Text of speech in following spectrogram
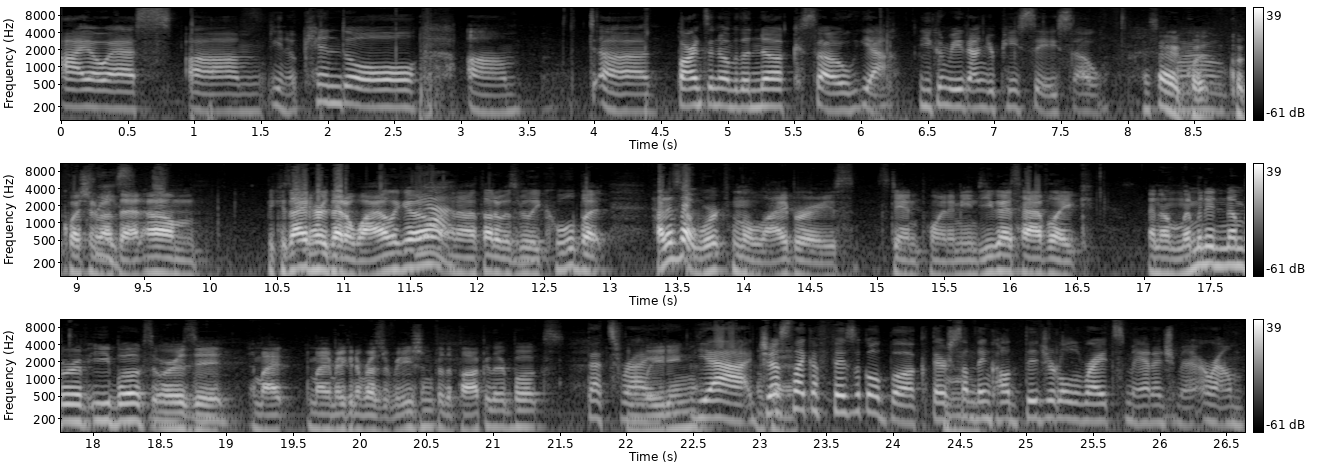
iOS, um, you know, Kindle, um, uh, Barnes and Noble, the Nook. So yeah, you can read it on your PC. So I just have a quick, quick question Please. about that. Um, because I had heard that a while ago, Yeah. and I thought it was really cool. But how does that work from the library's standpoint? I mean, do you guys have like an unlimited number of ebooks, or is it? Am I am I making a reservation for the popular books? that's right. Waiting. Yeah, just Okay. Mm. like a physical book, there's something called digital rights management around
